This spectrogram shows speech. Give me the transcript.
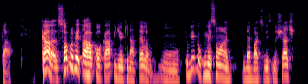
Tá. Cara, só aproveitar e colocar rapidinho aqui na tela, um, que eu vi que começou uma, um debate sobre isso no chat,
